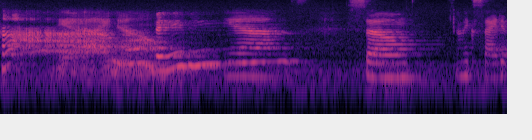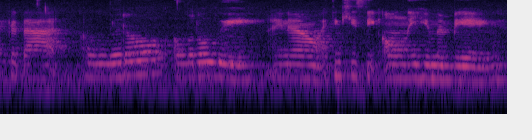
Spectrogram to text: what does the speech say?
yeah, I know. baby. Yeah. So I'm excited for that. A little, a little Leigh. I know. I think he's the only human being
